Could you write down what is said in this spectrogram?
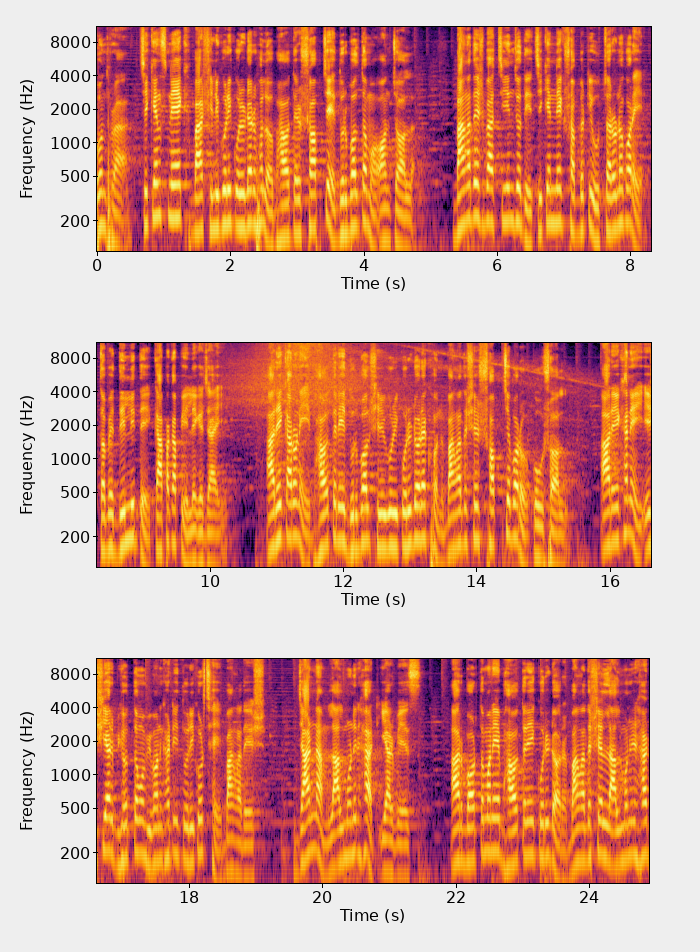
বন্ধুরা, চিকেন স্নেক বা শিলিগুড়ি করিডোর হলো ভারতের সবচেয়ে দুর্বলতম অঞ্চল। বাংলাদেশ বা চীন যদি চিকেন নেক শব্দটি উচ্চারণ করে, তবে দিল্লিতে কাপাকাপি লেগে যায়। আর এই কারণেই ভারতের এই দুর্বল শিলিগুড়ি করিডোর এখন বাংলাদেশের সবচেয়ে বড় কৌশল। আর এখানেই এশিয়ার বৃহত্তম বিমানঘাঁটি তৈরি করছে বাংলাদেশ, যার নাম লালমনিরহাট এয়ারবেস। আর বর্তমানে ভারতের এই করিডোর বাংলাদেশের লালমনিরহাট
